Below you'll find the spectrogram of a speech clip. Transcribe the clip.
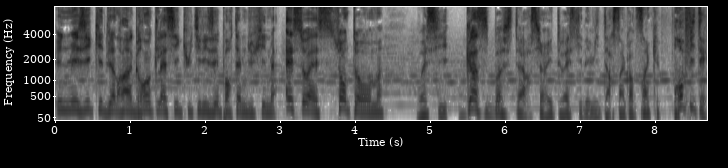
Une musique qui deviendra un grand classique utilisé pour thème du film SOS Fantôme. Voici Ghostbusters sur It West, il est 8h55. Profitez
